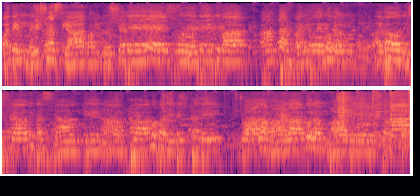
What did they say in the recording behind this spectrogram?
पतिम् विश्वस्यात्मम् दृश्यते श्रूयते पि वा निश्चापितस्यान्ते नाभ्यावपरितिष्ठति ज्वालमालाकुलम् भागे विश्वस्य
